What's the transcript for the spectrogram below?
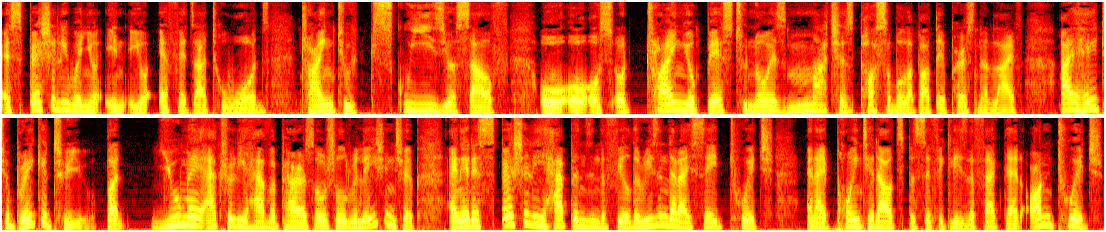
especially when you're in your efforts are towards trying to squeeze yourself or, or, or, or trying your best to know as much as possible about their personal life. I hate to break it to you, but you may actually have a parasocial relationship. And it especially happens in the field. The reason that I say Twitch and I point it out specifically is the fact that on Twitch,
